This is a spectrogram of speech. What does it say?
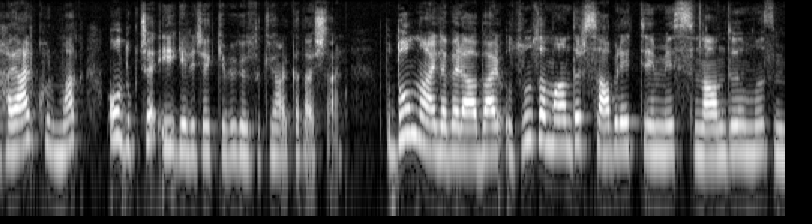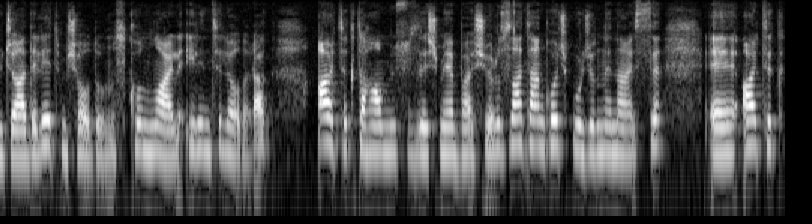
hayal kurmak oldukça iyi gelecek gibi gözüküyor arkadaşlar. Bu dolunayla beraber uzun zamandır sabrettiğimiz, sınandığımız, mücadele etmiş olduğumuz konularla ilintili olarak artık tahammülsüzleşmeye başlıyoruz. Zaten Koç burcunun enerjisi e, artık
